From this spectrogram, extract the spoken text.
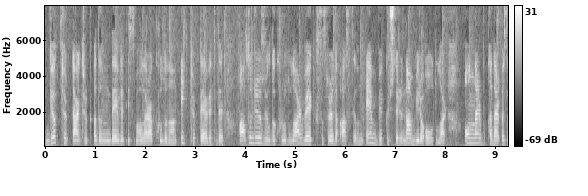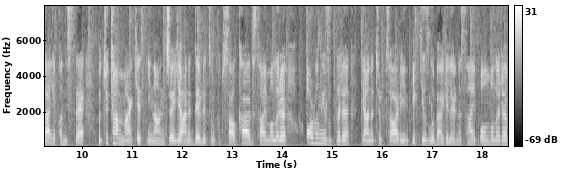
Göktürkler Türk adının devlet ismi olarak kullanan ilk Türk devletidir. 6. yüzyılda kuruldular ve kısa sürede Asya'nın en büyük güçlerinden biri oldular. Onları bu kadar özel yapan ise Ötüken merkez inancı yani devletin kutsal kalbi saymaları, Orhun yazıtları yani Türk tarihinin ilk yazılı belgelerine sahip olmaları,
